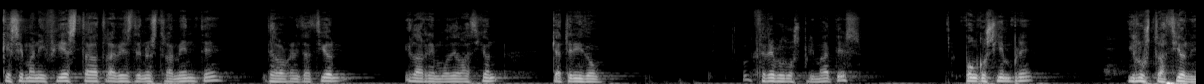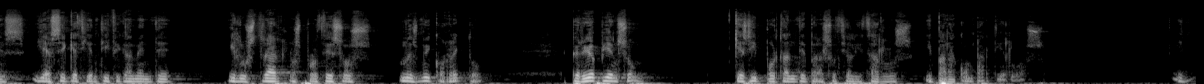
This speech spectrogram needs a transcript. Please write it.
que se manifiesta a través de nuestra mente, de la organización y la remodelación que ha tenido el cerebro de los primates, pongo siempre ilustraciones, y así que científicamente ilustrar los procesos no es muy correcto, pero yo pienso que es importante para socializarlos y para compartirlos. Y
